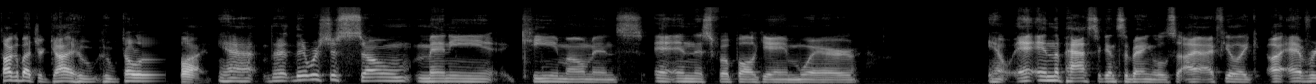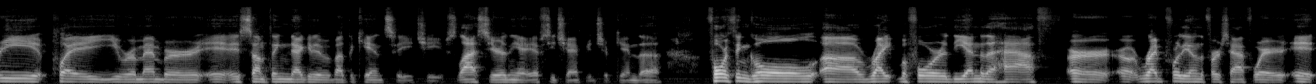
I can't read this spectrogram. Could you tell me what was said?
talk about your guy who who totally fine. Yeah, there, there was just so many key moments in, in this football game where you know, in, the past against the Bengals, I, I feel like uh, every play you remember is, something negative about the Kansas City Chiefs. Last year in the AFC Championship game, the fourth and goal uh, right before the end of the half, or, or right before the end of the first half, where it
